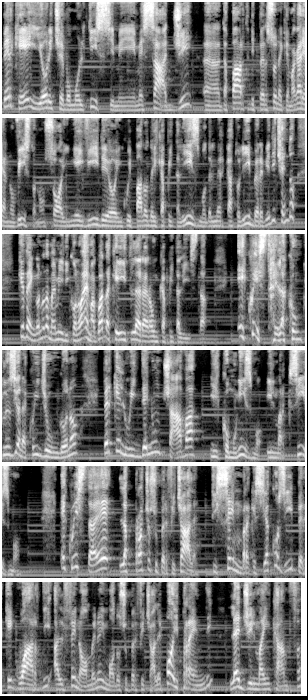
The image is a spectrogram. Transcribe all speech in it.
perché io ricevo moltissimi messaggi eh, da parte di persone che magari hanno visto, non so, i miei video in cui parlo del capitalismo, del mercato libero e via dicendo, che vengono da me e mi dicono, eh ma guarda che Hitler era un capitalista. E questa è la conclusione a cui giungono perché lui denunciava il comunismo, il marxismo. E questo è l'approccio superficiale. Ti sembra che sia così perché guardi al fenomeno in modo superficiale. Poi prendi, leggi il Mein Kampf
